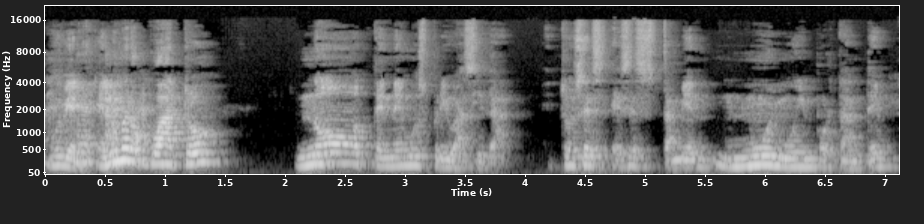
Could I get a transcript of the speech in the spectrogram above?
Muy bien, el número cuatro, no tenemos privacidad. Entonces, ese es también muy, muy importante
